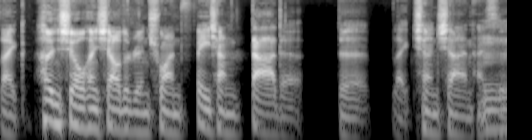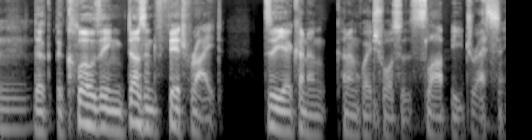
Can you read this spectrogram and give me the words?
like 很瘦很小的人穿非常大的的。 like Chen Shan 还是 the the clothing doesn't fit right，这也可能可能会说是 sloppy dressing.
